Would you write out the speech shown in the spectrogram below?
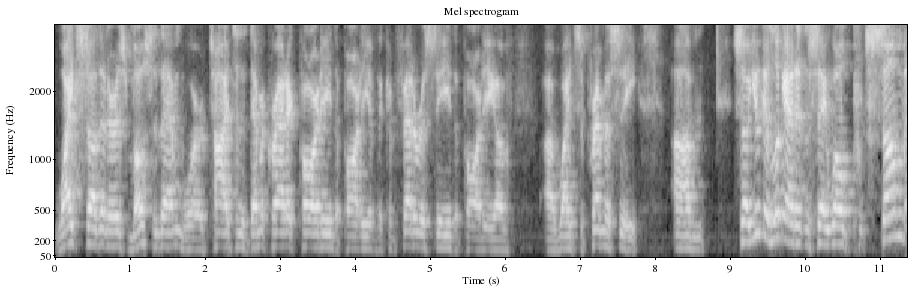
White Southerners, most of them were tied to the Democratic Party, the party of the Confederacy, the party of uh, white supremacy. Um, so you can look at it and say, well, some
